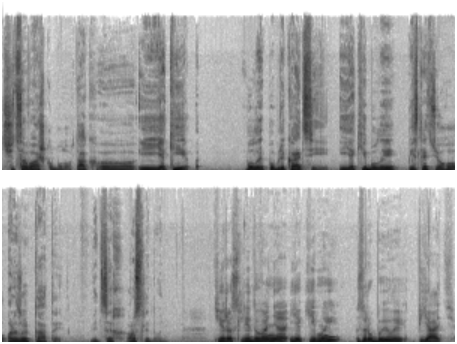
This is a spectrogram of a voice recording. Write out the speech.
чи це важко було, так? Е, і які були публікації, і які були після цього результати від цих розслідувань? Ті розслідування, які ми зробили п'ять,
